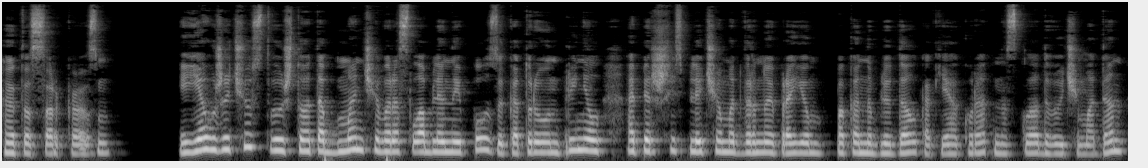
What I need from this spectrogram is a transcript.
«Это сарказм». И я уже чувствую, что от обманчиво расслабленной позы, которую он принял, опершись плечом о дверной проем, пока наблюдал, как я аккуратно складываю чемодан,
